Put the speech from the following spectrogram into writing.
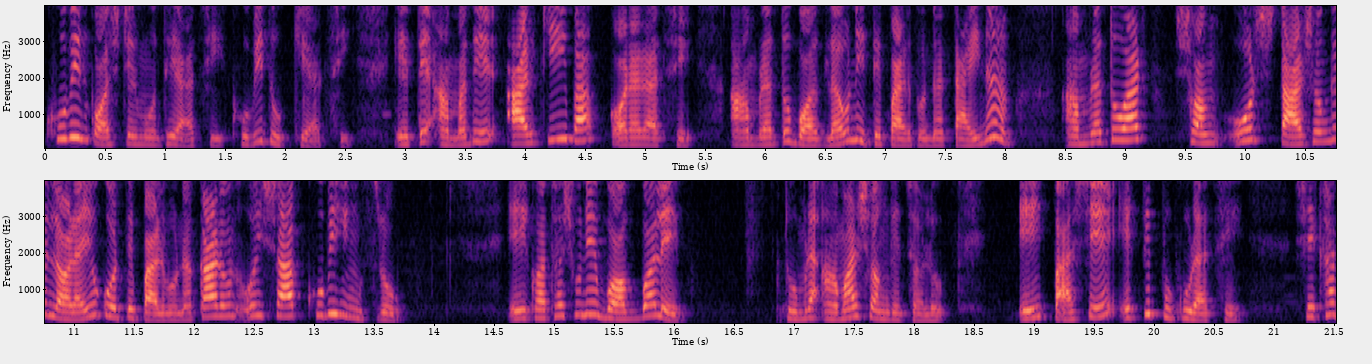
খুবই কষ্টের মধ্যে আছি, খুবই দুঃখে আছি। এতে আমাদের আর কী বা করার আছে? আমরা তো বদলাও নিতে পারব না, তাই না? আমরা তো আর ওর তার সঙ্গে লড়াইও করতে পারব না, কারণ ওই সাপ খুবই হিংস্র। এই কথা শুনে বক বলে, তোমরা আমার সঙ্গে চলো। এই পাশে একটি পুকুর আছে। সেখান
